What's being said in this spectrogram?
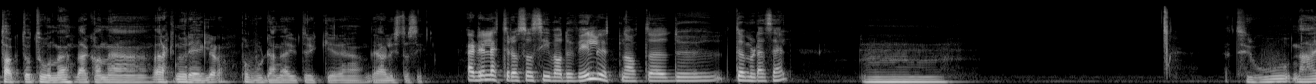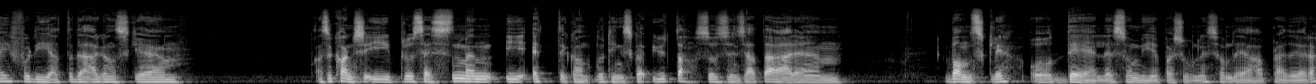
takt og tone. Der, kan jeg, der er ikke noen regler da, på hvordan jeg uttrykker eh, det jeg har lyst til å si. Er det lettere også å si hva du vil, uten at eh, du dømmer deg selv? Jeg tror Nei, fordi at det er ganske Altså kanskje i prosessen, men i etterkant når ting skal ut, da, så syns jeg at det er um, vanskelig å dele så mye personlig som det jeg har pleid å gjøre.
